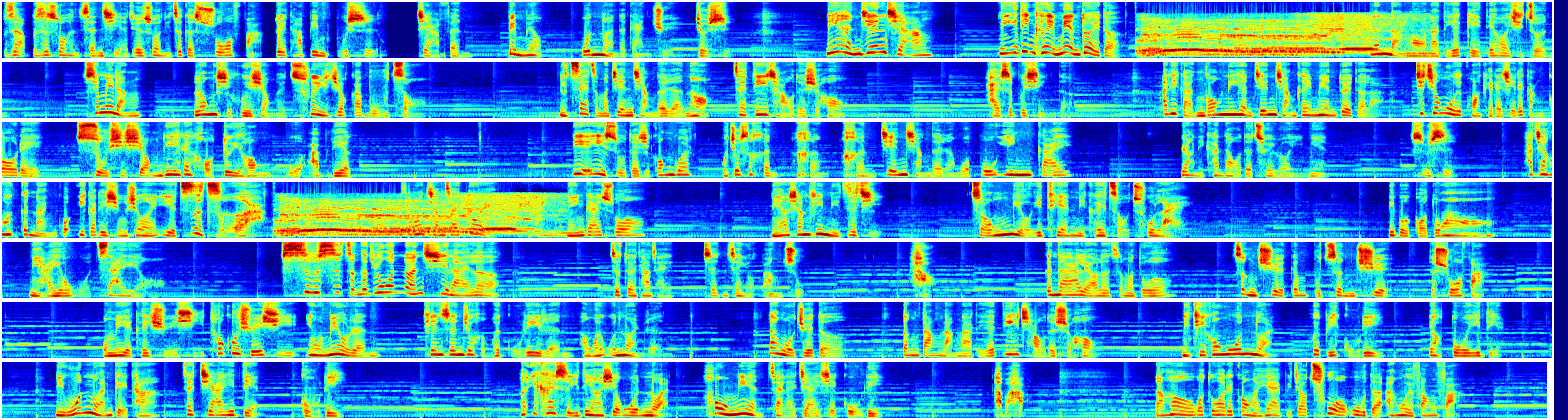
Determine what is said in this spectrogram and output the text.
不是啊，不是说很生气啊，就是说你这个说法对他并不是加分，并没有温暖的感觉。就是你很坚强，你一定可以面对的。那人哦，那底下给掉的时阵，什么人拢是非常的脆弱跟无助。你再怎么坚强的人哈，在低潮的时候还是不行的。啊，你敢讲你很坚强，可以面对的啦。这种话看起来是在讲鼓励，事实上你在给对方有压力。你的意思就是讲我，我就是很很很坚强的人，我不应该让你看到我的脆弱一面，是不是？他这样会更难过，一个的熊熊也自责啊，怎么讲才对？你应该说，你要相信你自己，总有一天你可以走出来。你不孤单哦，你还有我在哦，是不是整个就温暖起来了？这对他才真正有帮助。好，跟大家聊了这么多正确跟不正确的说法，我们也可以学习，透过学习，因为没有人天生就很会鼓励人，很会温暖人。但我觉得，当当狼啊，在低潮的时候，你提供温暖。会比鼓励要多一点，你温暖给他，再加一点鼓励。那一开始一定要先温暖，后面再来加一些鼓励，好不好？然后我对我的讲的现在比较错误的安慰方法，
